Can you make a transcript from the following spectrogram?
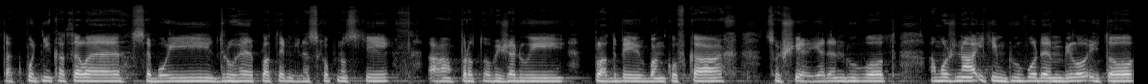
tak podnikatelé se bojí druhé platební neschopnosti a proto vyžadují platby v bankovkách, což je jeden důvod. A možná i tím důvodem bylo i to,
